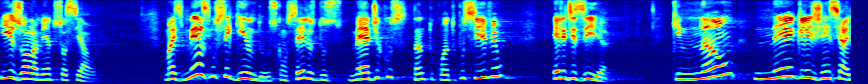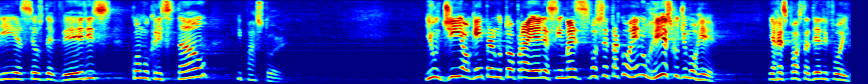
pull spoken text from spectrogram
e isolamento social. Mas, mesmo seguindo os conselhos dos médicos, tanto quanto possível, ele dizia que não negligenciaria seus deveres como cristão e pastor. E um dia alguém perguntou para ele assim: Mas você está correndo o risco de morrer? E a resposta dele foi:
